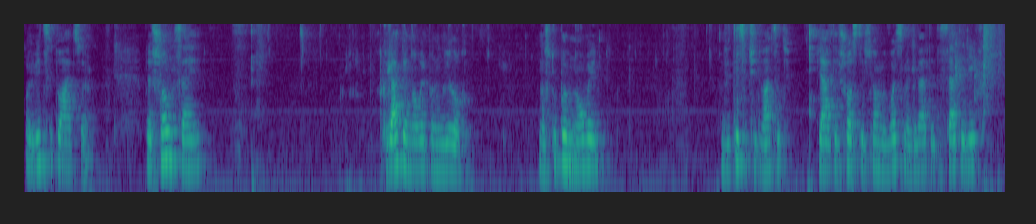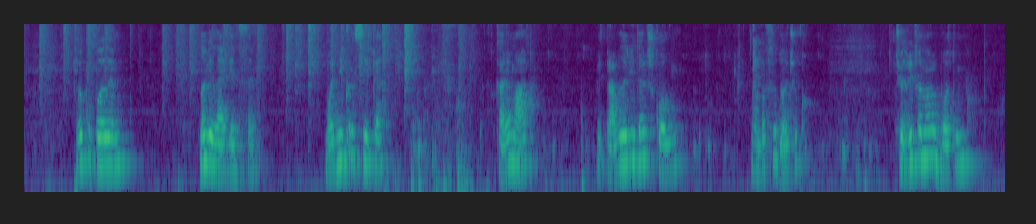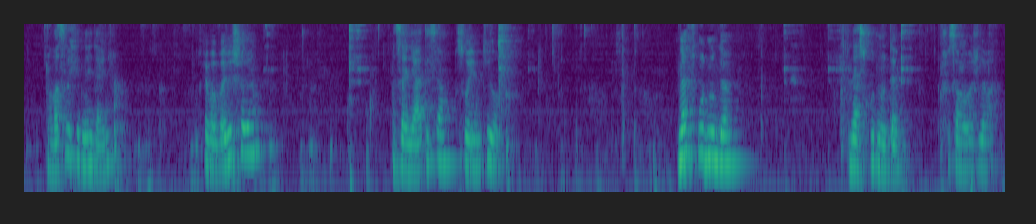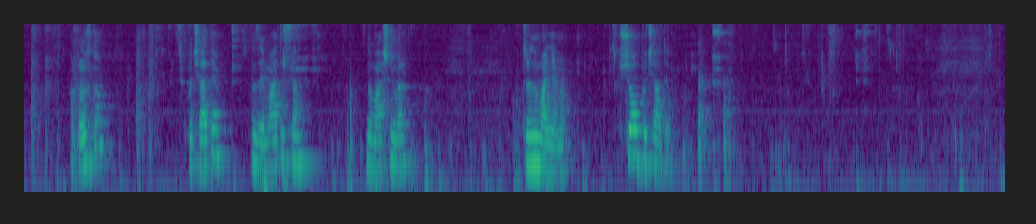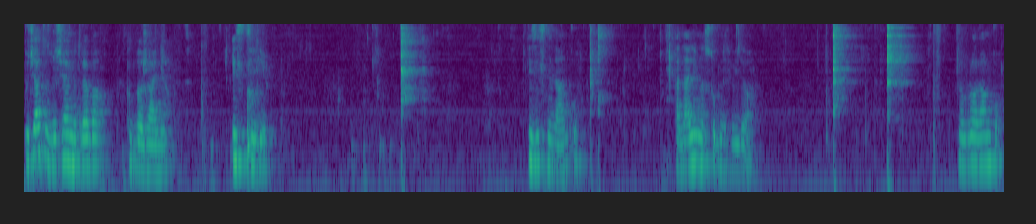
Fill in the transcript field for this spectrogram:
Уявіть ситуацію. Прийшов цей клятий новий понеділок. Наступив новий 2025, 6, 7, 8, 9, 10 рік. Ви купили нові легінси, модні кросівки, каремат, відправили дітей в школу або в садочок, чоловіка на роботу. У вас вихідний день. І ви вирішили зайнятися своїм тілом. Не схуднути, не схуднути, що саме важливе, а просто почати займатися домашніми тренуваннями. Чого почати? Почати, звичайно, треба з бажання і з цілі. І зі сніданку. А далі в наступних відео. Доброго ранку!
